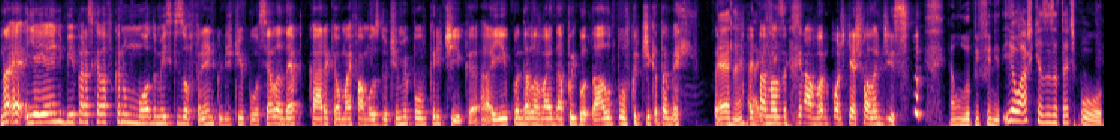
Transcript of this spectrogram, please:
Não, é, e aí a NBA parece que ela fica num modo meio esquizofrênico de tipo, se ela der pro cara que é o mais famoso do time, o povo critica. Aí quando ela vai dar pro Igodalo, o povo critica também. É, né? Aí, aí tá fica... nós aqui gravando podcast falando disso. É um loop infinito. E eu acho que às vezes até, tipo,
